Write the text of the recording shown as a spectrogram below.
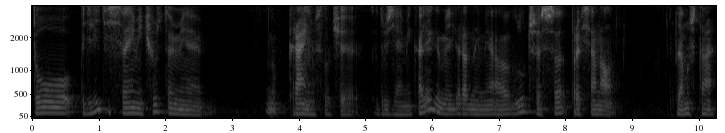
то поделитесь своими чувствами, ну, в крайнем случае, с друзьями и коллегами или родными, а лучше с профессионалом. Потому что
